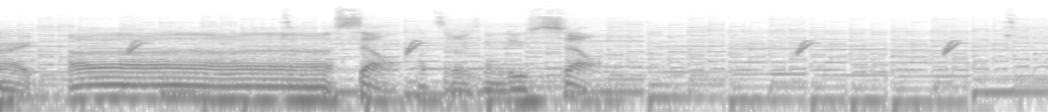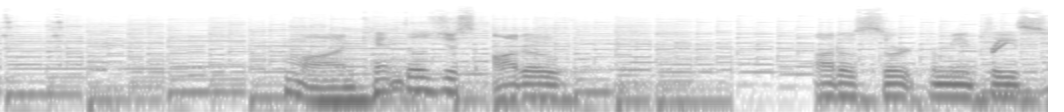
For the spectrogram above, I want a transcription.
Alright, uh, sell. That's what I was gonna do, sell. Come on, can't those just auto, auto sort for me, please?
